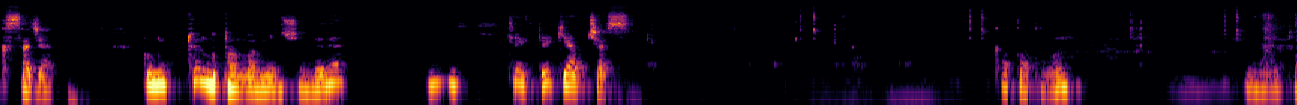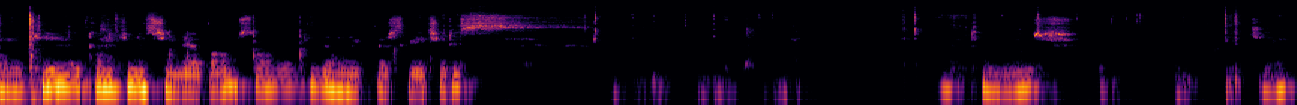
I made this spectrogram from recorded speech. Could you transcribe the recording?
kısaca. Bunu tüm butonlarımız içinde de tek tek yapacağız. Kapatalım. Şimdi buton 2. Buton 2'miz için de yapalım. Sonra bir demonik derse geçeriz. Buton 1 2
